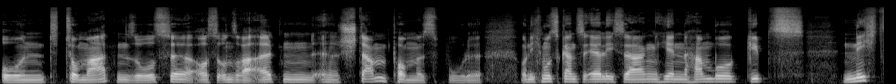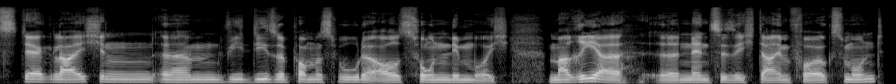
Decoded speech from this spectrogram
und Tomatensoße aus unserer alten äh, Stammpommesbude. Und ich muss ganz ehrlich sagen, hier in Hamburg gibt's nichts dergleichen ähm, wie diese Pommesbude aus Hohenlimburg. Maria äh, nennt sie sich da im Volksmund.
